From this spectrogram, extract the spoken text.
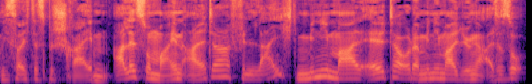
Wie soll ich das beschreiben? Alles so mein Alter, vielleicht minimal älter oder minimal jünger. Also so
